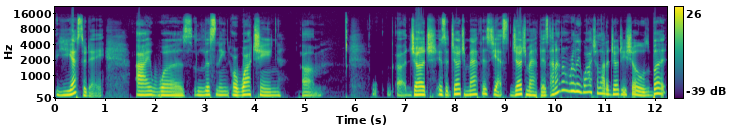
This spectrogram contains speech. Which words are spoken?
yesterday I was listening or watching um, uh, Judge, is it Judge Mathis? Yes, Judge Mathis. And I don't really watch a lot of judgy shows, but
